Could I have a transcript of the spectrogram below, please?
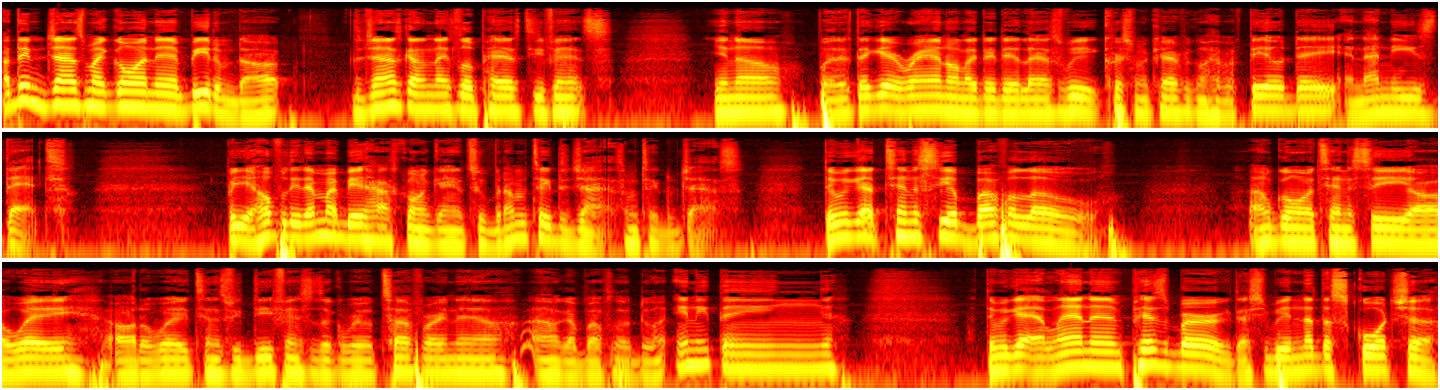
I think the Giants might go in there and beat them, dog. The Giants got a nice little pass defense, you know. But if they get ran on like they did last week, Chris McCaffrey gonna have a field day, and that needs that. But yeah, hopefully that might be a high scoring game too. But I'm gonna take the Giants. I'm gonna take the Giants. Then we got Tennessee at Buffalo. I'm going Tennessee all the way, all the way. Tennessee defense is looking real tough right now. I don't got Buffalo doing anything. Then we got Atlanta and Pittsburgh. That should be another scorcher.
